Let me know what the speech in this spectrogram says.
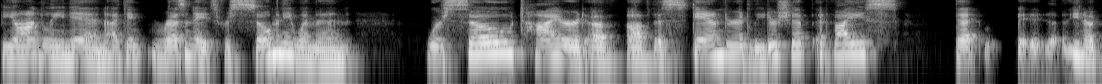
beyond lean in I think resonates for so many women. We're so tired of of the standard leadership advice that you know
